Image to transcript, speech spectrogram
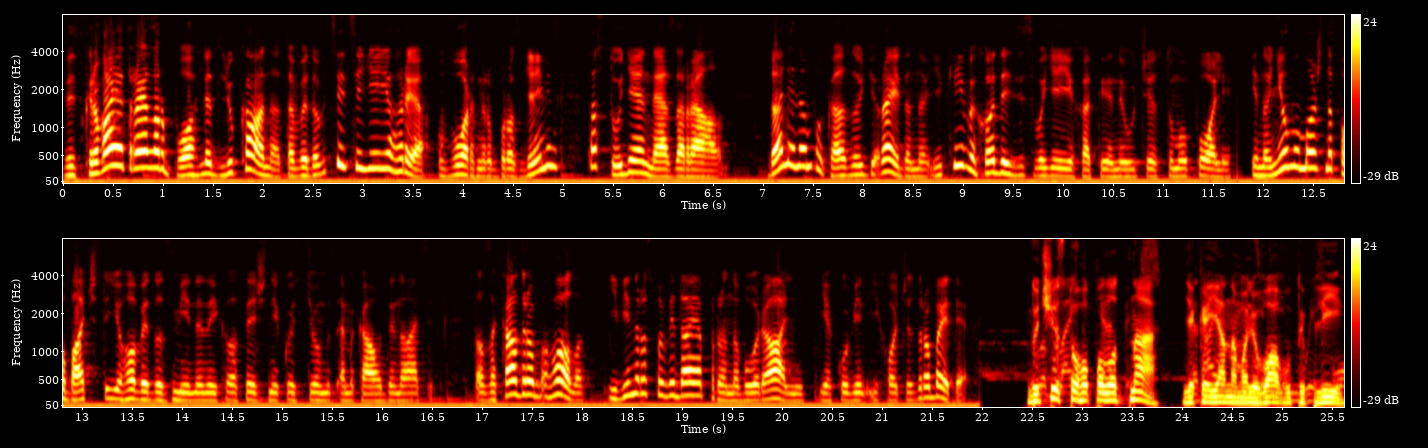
Відкриває трейлер погляд Люкана та видавці цієї гри Warner Bros. Gaming та студія NetherRealm. Далі нам показують Рейдена, який виходить зі своєї хатини у чистому полі, і на ньому можна побачити його видозмінений класичний костюм з МК-11. Та за кадром голос, і він розповідає про нову реальність, яку він і хоче зробити. до чистого полотна, яке я намалював у теплі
